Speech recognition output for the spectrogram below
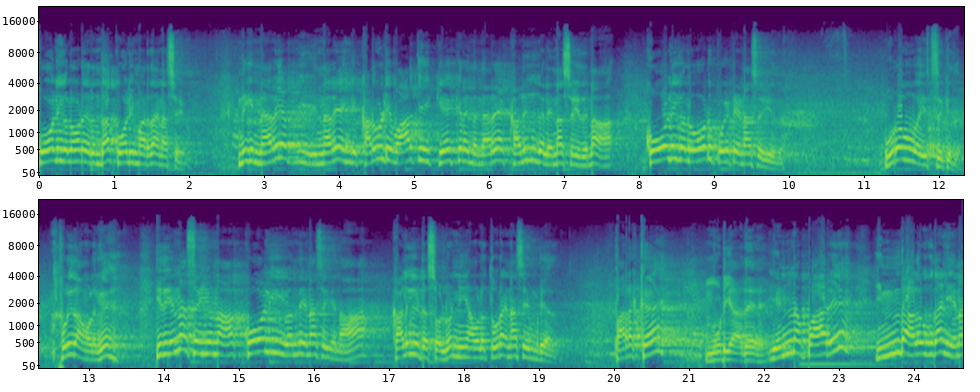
கோழிகளோடு இருந்தால் கோழி மாதிரி தான் என்ன செய்யும் இன்னைக்கு நிறைய நிறைய இங்கே கடவுளுடைய வார்த்தையை கேட்குற இந்த நிறைய கழுகுகள் என்ன செய்யுதுன்னா கோழிகளோடு போயிட்டு என்ன செய்யுது? உறவு வச்சுக்குது புரியுதா உங்களுக்கு? இது என்ன செய்யும்னா கோழி வந்து என்ன செய்யும்னா கழுகிட்ட சொல்லும் நீ அவ்வளோ தூரம் என்ன செய்ய முடியாது. பறக்க முடியாது. என்ன பாரு இந்த அளவுக்கு தான் நீ என்ன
